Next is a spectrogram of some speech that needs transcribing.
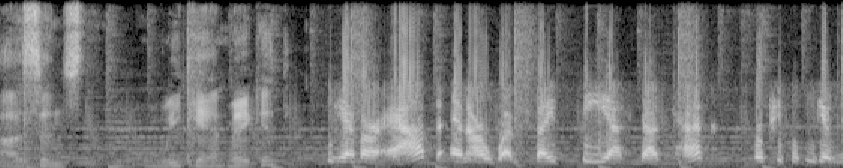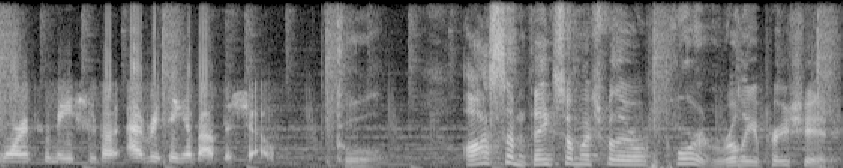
uh, since we can't make it. We have our app and our website, ces.tech, where people can get more information about everything about the show. Cool. Awesome. Thanks so much for the report. Really appreciate it.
